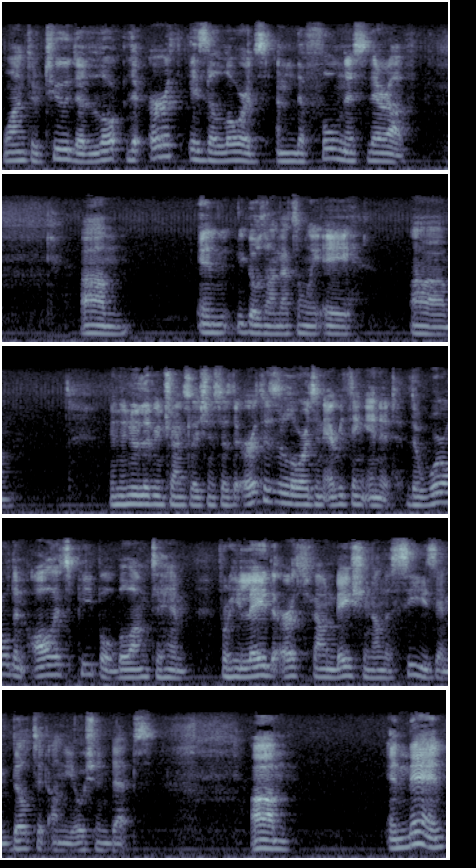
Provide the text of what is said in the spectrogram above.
1 through 2, the Lord, the earth is the Lord's and the fullness thereof. Um, and it goes on. That's only a. Um, in the New Living Translation, says, "The earth is the Lord's and everything in it. The world and all its people belong to Him. For He laid the earth's foundation on the seas and built it on the ocean depths." Um, and then,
